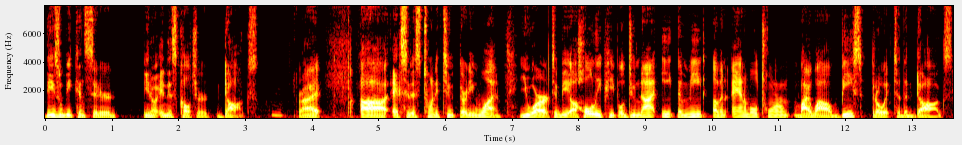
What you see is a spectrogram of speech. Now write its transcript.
These would be considered, you know, in this culture, dogs right? Uh, Exodus 22 31. You are to be a holy people. Do not eat the meat of an animal torn by wild beasts, throw it to the dogs.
